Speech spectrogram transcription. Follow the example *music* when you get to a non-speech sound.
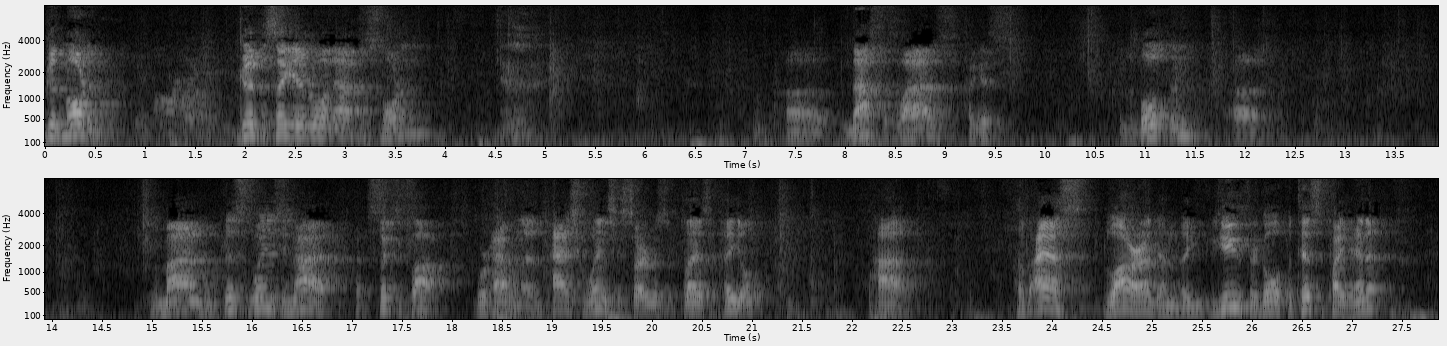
Good morning. Good morning. Good to see everyone out this morning. Uh, announcement wise, I guess in the bulletin, uh, remind that this Wednesday night at 6 o'clock, we're having an Ash Wednesday service at Pleasant Hill. I have asked Laura and the youth are going to participate in it.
